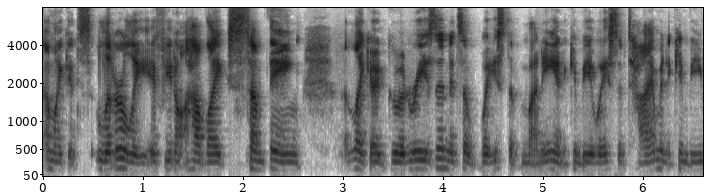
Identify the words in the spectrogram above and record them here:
I'm like, it's literally if you don't have like something like a good reason, it's a waste of money and it can be a waste of time and it can be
